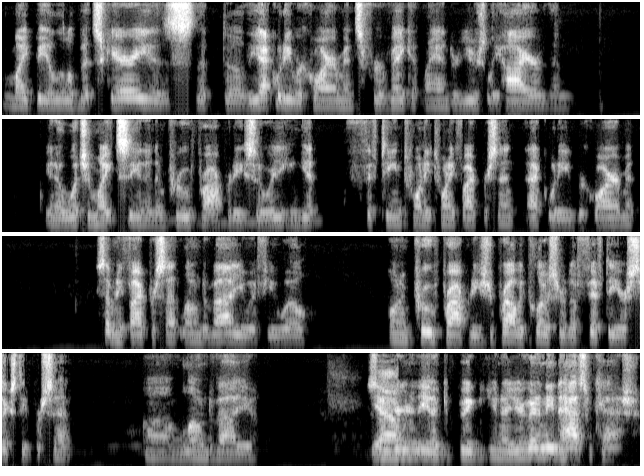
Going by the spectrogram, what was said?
might be a little bit scary is that uh, the equity requirements for vacant land are usually higher than you know what you might see in an improved property. So where you can get 15, 20, 25% equity requirement, 75% loan to value, if you will. On improved properties, you're probably closer to 50 or 60% um, loan to value. So yeah. you're going to need a big, you know, you're going to need to have some cash.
